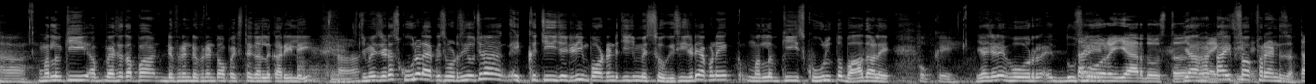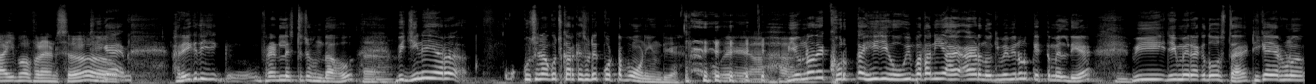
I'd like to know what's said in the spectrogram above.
ਹਾਂ। ਮਤਲਬ ਕਿ ਅਬ ਵੈਸੇ ਤਾਂ ਆਪਾਂ ਡਿਫਰੈਂਟ ਡਿਫਰੈਂਟ ਟੌਪਿਕਸ ਤੇ ਗੱਲ ਕਰ ਹੀ ਲਈ। ਜਿਵੇਂ ਜਿਹੜਾ ਸਕੂਲ ਵਾਲਾ ਐਪੀਸੋਡ ਸੀ ਉਹ ਚ ਨਾ ਇੱਕ ਚੀਜ਼ ਜਿਹੜੀ ਇੰਪੋਰਟੈਂਟ ਚੀਜ਼ ਮਿਸ ਹੋ ਗਈ ਸੀ ਜਿਹੜੇ ਆਪਣੇ ਮਤਲਬ ਕਿ ਸਕੂਲ ਤੋਂ ਬਾਅਦ ਵਾਲੇ ਓਕੇ। ਜਾਂ ਜਿਹੜੇ ਹੋਰ ਦੂਸਰੇ ਹੋਰ ਯਾਰ ਦੋਸਤ ਜਾਂ ਹੈਗੇ types of friends type of friends ਠੀਕ ਹੈ। ਹਰੇਕ ਦੀ ਫਰੈਂਡ ਲਿਸਟ 'ਚ ਹੁੰਦਾ ਉਹ ਵੀ ਜਿਹਨੇ ਯਾਰ ਕੁਛ ਨਾ ਕੁਛ ਕਰਕੇ ਤੁਹਾਡੇ ਕੁੱਟ ਪਵਾਉਣੀ ਹੁੰਦੀ ਹੈ। ਵੀ ਉਹਨਾਂ ਦੇ ਖੁਰਕ ਹੀ ਜੀ ਹੋਊਗੀ ਪਤਾ ਨਹੀਂ ਆਈ ਡੋਨਟ ਨੋ ਕਿ ਮੇਬੀ ਉਹਨਾਂ ਨੂੰ ਕਿੱਕ ਮਿਲਦੀ ਹੈ। ਵੀ ਜੀ ਮੇਰਾ ਇੱਕ ਦੋਸਤ ਹੈ ਠੀਕ ਹੈ ਯਾਰ ਹੁਣ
